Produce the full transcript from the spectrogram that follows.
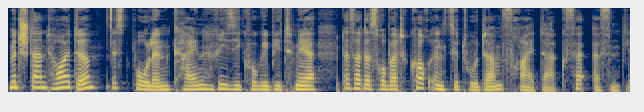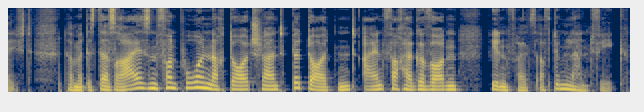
Mit Stand heute ist Polen kein Risikogebiet mehr. Das hat das Robert Koch Institut am Freitag veröffentlicht. Damit ist das Reisen von Polen nach Deutschland bedeutend einfacher geworden, jedenfalls auf dem Landweg.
